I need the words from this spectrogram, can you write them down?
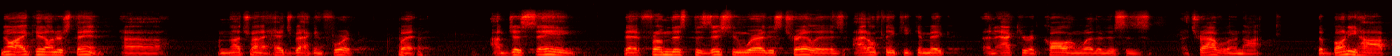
No, I can understand. Uh, I'm not trying to hedge back and forth, but I'm just saying that from this position where this trail is, I don't think he can make an accurate call on whether this is a travel or not. The bunny hop,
